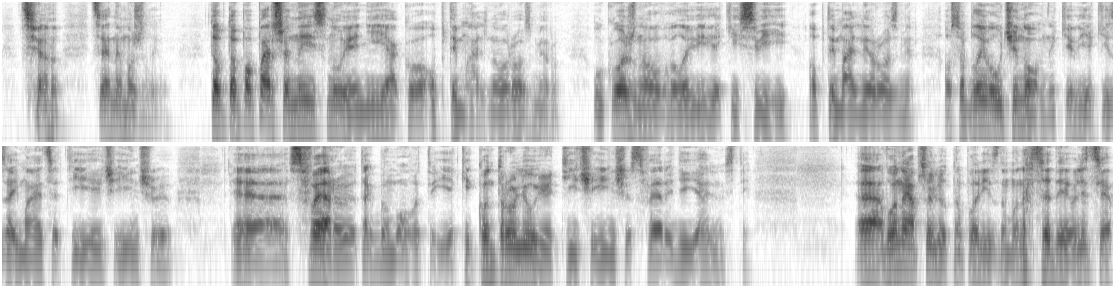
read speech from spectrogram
Це, це неможливо. Тобто, по-перше, не існує ніякого оптимального розміру. У кожного в голові якийсь свій оптимальний розмір, особливо у чиновників, які займаються тією чи іншою е, сферою, так би мовити, які контролюють ті чи інші сфери діяльності. Е, вони абсолютно по-різному на це дивляться.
